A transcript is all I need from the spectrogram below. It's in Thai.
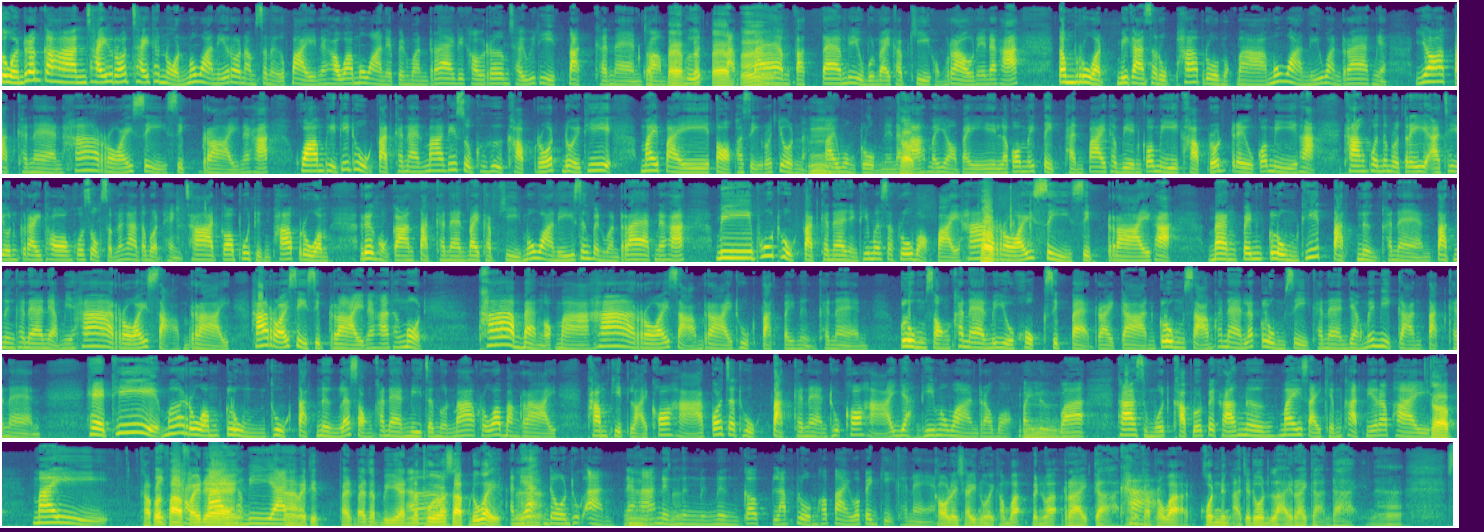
ส่วนเรื่องการใช้รถใช้ถนนเมื่อวานนี้เรานำเสนอไปนะคะว่าเมื่อวานเนี่ยเป็นวันแรกที่เขาเริ่มใช้วิธีตัดคะแนนความประพฤติตัดแต้มตัดแต้มตัดแต้มที่อยู่บนใบขับขี่ของเราเนี่ยนะคะ ตำรวจมีการสรุปภาพรวมออกมา เมื่อวานนี้วันแรกเนี่ยยอดตัดคะแนน 540 รายนะคะ ความผิดที่ถูกตัดคะแนนมากที่สุดก็คือขับรถโดยที่ไม่ไปต่อภาษีรถยนต์น่ะอืมป้ายวงกลมเนี่ยนะครัคะบไม่ยอมไปแล้วก็ไม่ติดแผ่นป้ายทะเบียนก็มีขับรถเร็วก็มีค่ะ ทางพลตำรวจตรีอาชยนไกรทองโฆษกสำนักงานตำรวจแห่งชาติก็พูดถึงภาพรวม เรื่องของการตัดคะแนนใบขับขี่เมื่อวานนี้ซึ่งเป็นวันแรกนะคะ มีผู้ถูกตัดคะแนนอย่างที่เมื่อสักครู่บอกไป 540 รายค่ะ แบ่งเป็นกลุ่มที่ตัด 1 คะแนน ตัด 1 คะแนนเนี่ยมี 503 ราย 540 รายนะคะทั้งหมด ถ้าแบ่งออกมา 503 รายถูกตัดไป 1 คะแนน กลุ่ม 2 คะแนนมีอยู่ 68 รายการ กลุ่ม 3 คะแนนและกลุ่ม 4 คะแนนยังไม่มีการตัดคะแนน เหตุที่เมื่อรวมกลุ่มถูกตัด 1 และ 2 คะแนนมีจำนวนมาก เพราะว่าบางรายทำผิดหลายข้อหาก็จะถูกตัดคะแนนทุกข้อหาอย่างที่เมื่อวานเราบอกไปเลยอืมว่า ถ้าสมมติขับรถไปครั้งหนึ่งไม่ใส่เข็มขัดนิรภัยครับไม่ขับรถฝ่าไฟแดติดงแผ่นป้ายทะเบียนอ่าไม่ติด แผ่นป้ายทะเบียนและเออโทรศัพท์ด้วย อันเนี้ยะโดนทุกอันนะคะอืมหนึ่งหนึ่งหนึ่งหนึ่งก็รับรวมเข้าไปว่าเป็นกี่คะแนนเขาเลยใช้หน่วยคำว่าเป็นว่ารายการค่ะนะครับเพราะว่าคนหนึ่งอาจจะโดนหลายรายการได้นะฮะ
